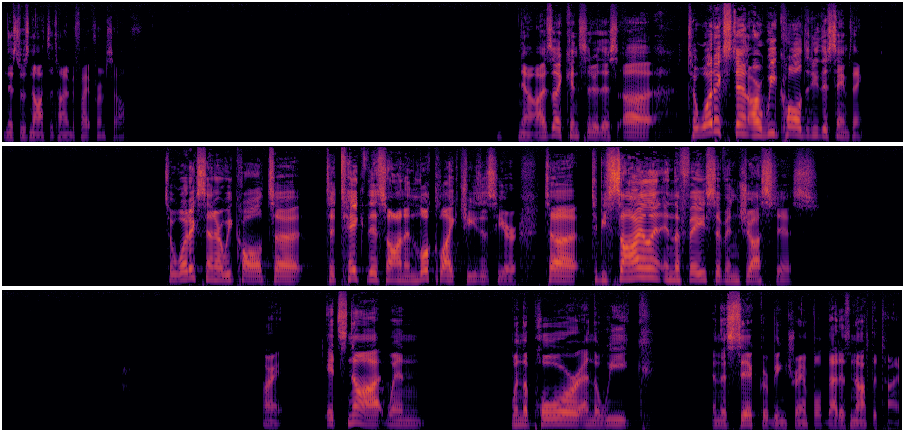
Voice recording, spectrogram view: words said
And this was not the time to fight for himself. Now, as I consider this, uh, to what extent are we called to do the same thing? To what extent are we called to, to take this on and look like Jesus here, to, to be silent in the face of injustice? All right. It's not when, when the poor and the weak and the sick are being trampled. That is not the time.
